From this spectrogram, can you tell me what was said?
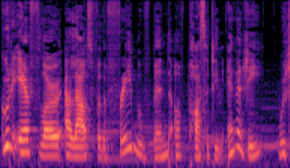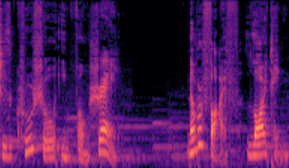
Good airflow allows for the free movement of positive energy, which is crucial in feng shui. Number 5. Lighting.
